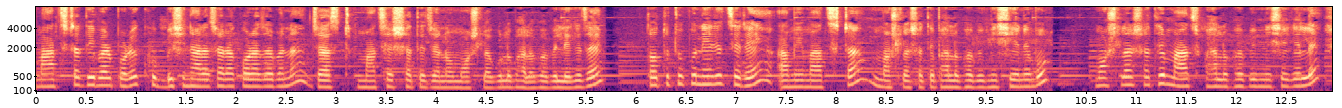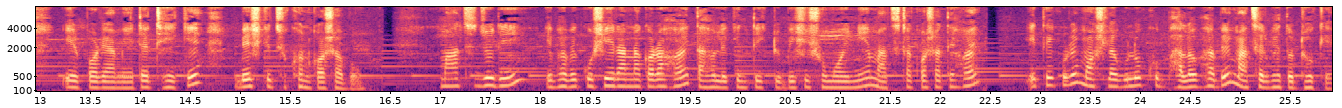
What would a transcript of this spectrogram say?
মাছটা দেবার পরে খুব বেশি নাড়াচাড়া করা যাবে না জাস্ট মাছের সাথে যেন মশলাগুলো ভালোভাবে লেগে যায়। ততটুকু নেড়ে চেড়ে আমি মাছটা মশলার সাথে ভালোভাবে মিশিয়ে নেব। মশলার সাথে মাছ ভালোভাবে মিশে গেলে এরপরে আমি এটা ঢেকে বেশ কিছুক্ষণ কষাবো। মাছ যদি এভাবে কষিয়ে রান্না করা হয়, তাহলে কিন্তু একটু বেশি সময় নিয়ে মাছটা কষাতে হয়। এতে করে মশলাগুলো খুব ভালোভাবে মাছের ভেতর ঢোকে।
